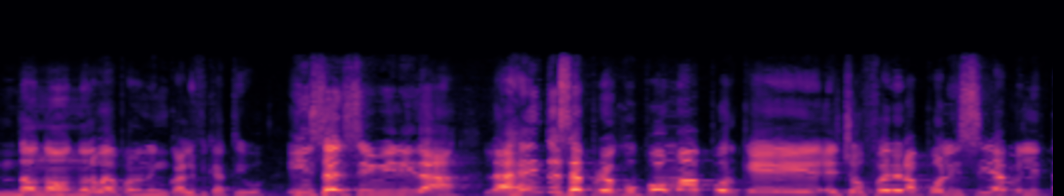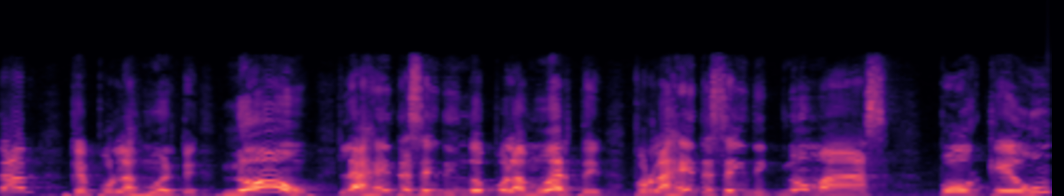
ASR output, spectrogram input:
no, no, no le voy a poner ningún calificativo. Insensibilidad. La gente se preocupó más porque el chofer era policía militar que por las muertes. No, la gente se indignó por la muerte. Por la gente se indignó más porque un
